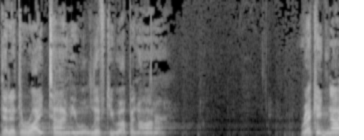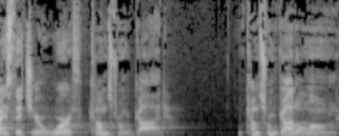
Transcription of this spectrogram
that at the right time he will lift you up in honor. Recognize that your worth comes from God. It comes from God alone,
